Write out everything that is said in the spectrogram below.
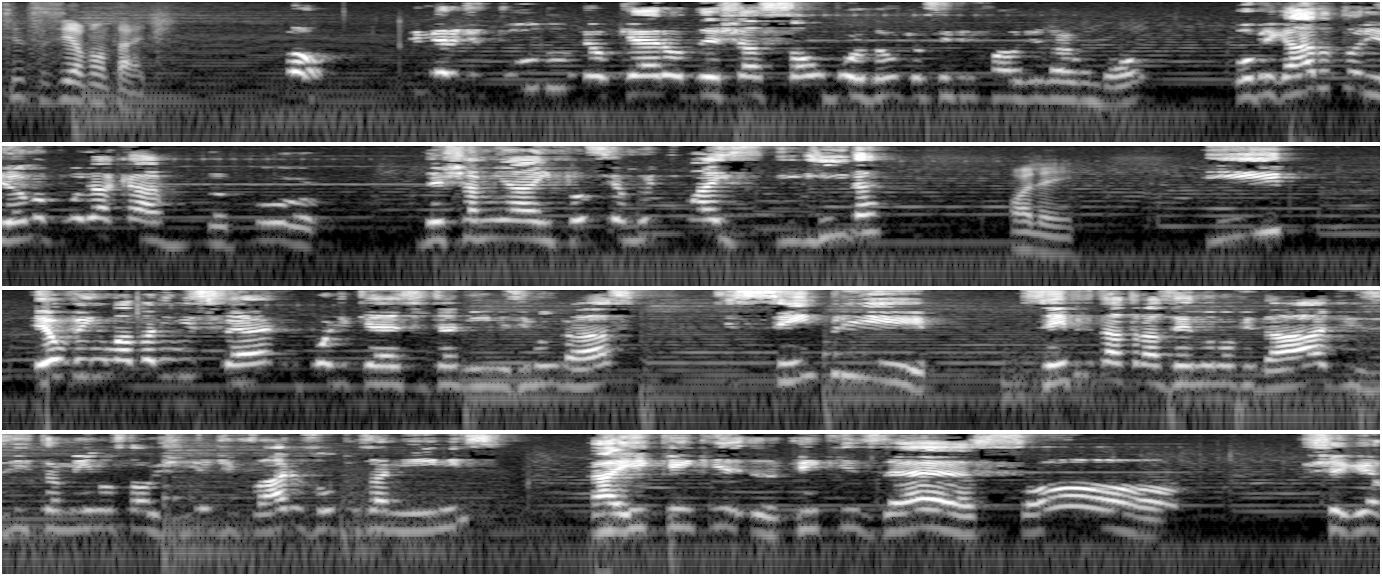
sinta-se à vontade. Bom, primeiro de tudo, eu quero deixar só um bordão que eu sempre falo de Dragon Ball. Obrigado, Toriyama, por, aca- por deixar minha infância muito mais linda. Olha aí. E eu venho lá do Animesphere, um podcast de animes e mangás, que sempre, sempre tá trazendo novidades e também nostalgia de vários outros animes. Aí quem, quem quiser só chegue-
